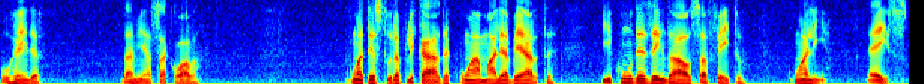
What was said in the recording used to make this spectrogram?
o render da minha sacola, com a textura aplicada, com a malha aberta, e com o desenho da alça feito com a linha. É isso.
